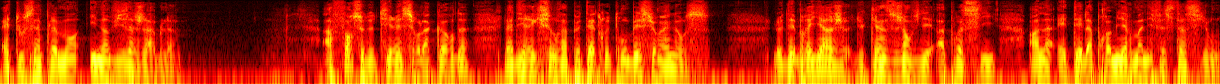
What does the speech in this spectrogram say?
est tout simplement inenvisageable. À force de tirer sur la corde, la direction va peut-être tomber sur un os. Le débrayage du 15 janvier à Poissy en a été la première manifestation.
